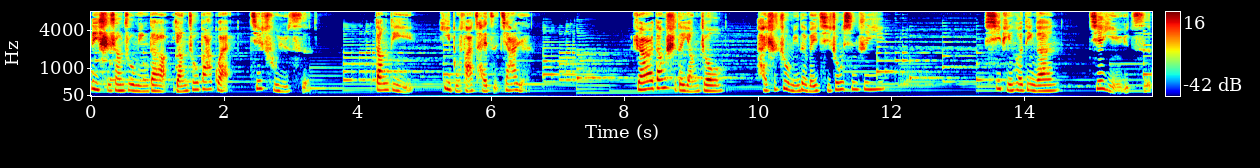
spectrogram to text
历史上著名的扬州八怪皆出于此，当地亦不乏才子佳人。然而当时的扬州，还是著名的围棋中心之一。西平和定安皆隐于此，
